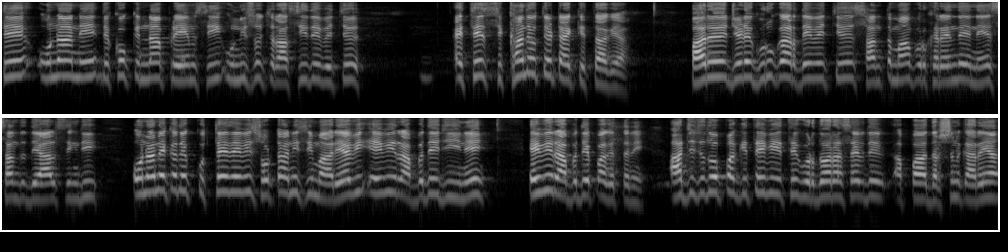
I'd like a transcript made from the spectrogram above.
ਤੇ ਉਹਨਾਂ ਨੇ, ਦੇਖੋ ਕਿੰਨਾ ਪ੍ਰੇਮ ਸੀ। 1984 ਦੇ ਵਿੱਚ ਇੱਥੇ ਸਿੱਖਾਂ ਦੇ ਉੱਤੇ ਅਟੈਕ ਕੀਤਾ ਗਿਆ। ਪਰ ਜਿਹੜੇ ਗੁਰੂ ਘਰ ਦੇ ਵਿੱਚ ਸੰਤ ਮਹਾਂਪੁਰਖ ਰਹਿੰਦੇ ਨੇ, ਸੰਤ ਦਿਆਲ ਸਿੰਘ ਜੀ, ਉਹਨਾਂ ਨੇ ਕਦੇ ਕੁੱਤੇ ਦੇ ਵੀ ਸੋਟਾ ਨਹੀਂ ਸੀ ਮਾਰਿਆ ਵੀ ਇਹ ਵੀ ਰੱਬ ਦੇ ਜੀ ਨੇ, ਇਹ ਵੀ ਰੱਬ ਦੇ ਭਗਤ ਨੇ। ਅੱਜ ਜਦੋਂ ਆਪਾਂ ਕਿਤੇ ਵੀ ਇੱਥੇ ਗੁਰਦੁਆਰਾ ਸਾਹਿਬ ਦੇ ਆਪਾਂ ਦਰਸ਼ਨ ਕਰ ਰਹੇ ਹਾਂ,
